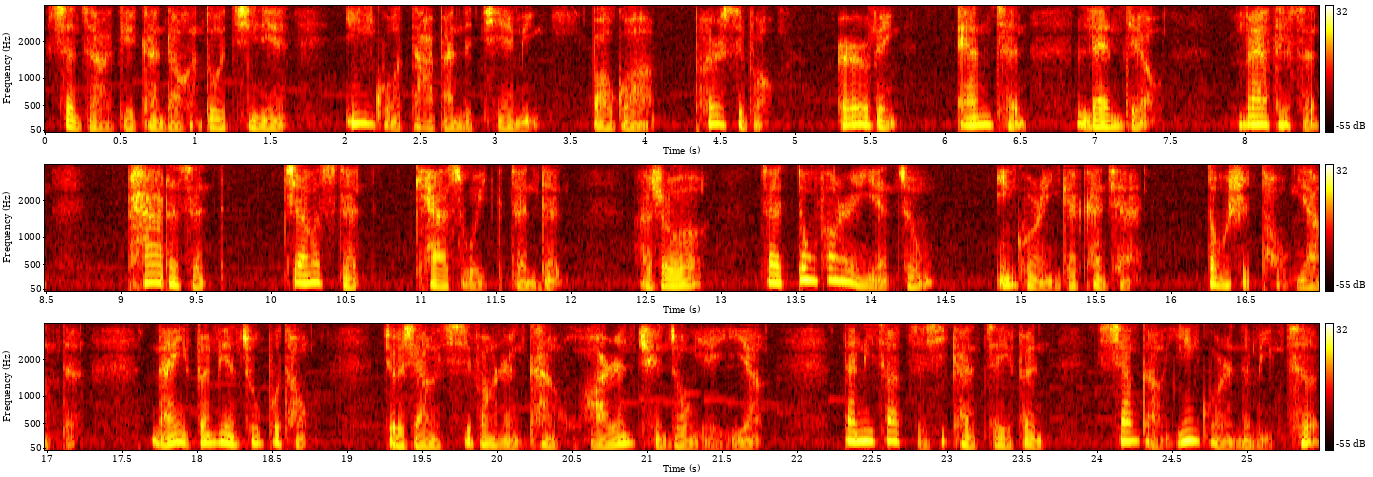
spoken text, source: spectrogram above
甚至还可以看到很多纪念英国大班的街名，包括 Percival、Irving、Anton、Landale、Matheson、Patterson、Johnston、Caswick 等等。他说，在东方人眼中，英国人应该看起来都是同样的，难以分辨出不同。就像西方人看华人群众也一样，但你只要仔细看这份香港英国人的名册，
